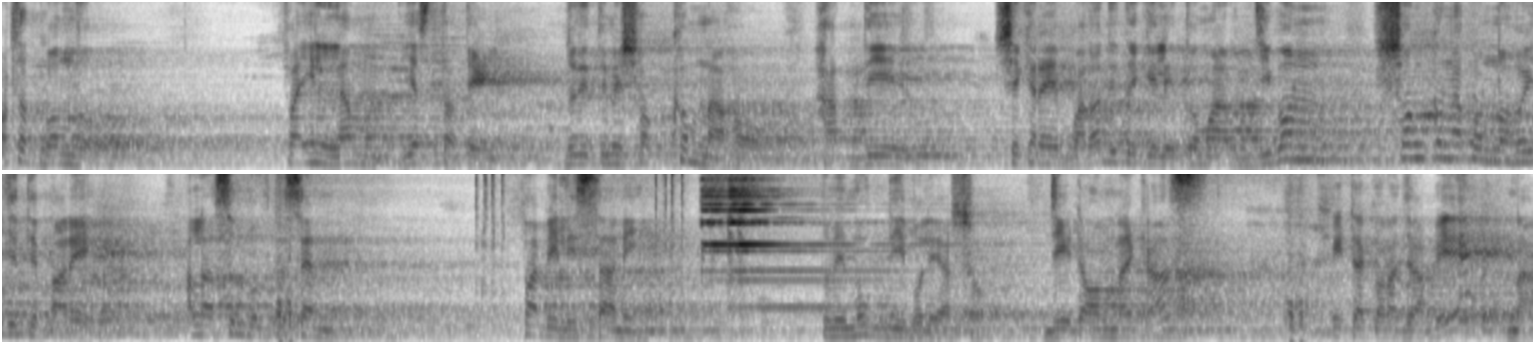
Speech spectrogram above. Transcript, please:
অর্থাৎ বন্ধ। ফাইনলাম ইয়াস্তাতে, যদি তুমি সক্ষম না হও, হাত দিয়ে সেখানে বাধা দিতে গেলে তোমার জীবন সংকনাপন্ন হয়ে যেতে পারে। আল্লাহ রাসুল বলতেছেন ফাবিল ইসানি তুমি মুখ দিয়ে বলে আসো যে এটা অন্যায় কাজ, এটা করা যাবে না।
